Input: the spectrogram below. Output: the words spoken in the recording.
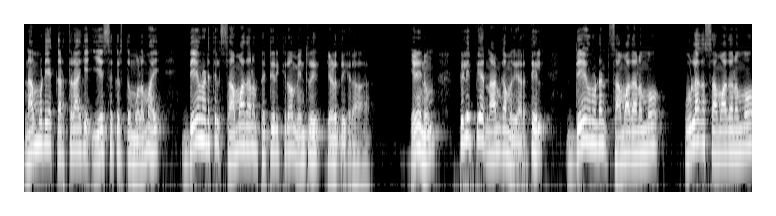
நம்முடைய கர்த்தராகிய இயேசு கிறிஸ்து மூலமாய் தேவனிடத்தில் சமாதானம் பெற்றிருக்கிறோம் என்று எழுதுகிறார். எனினும் பிலிப்பியர் நான்காம் அதிகாரத்தில் தேவனுடன் சமாதானமோ உலக சமாதானமோ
